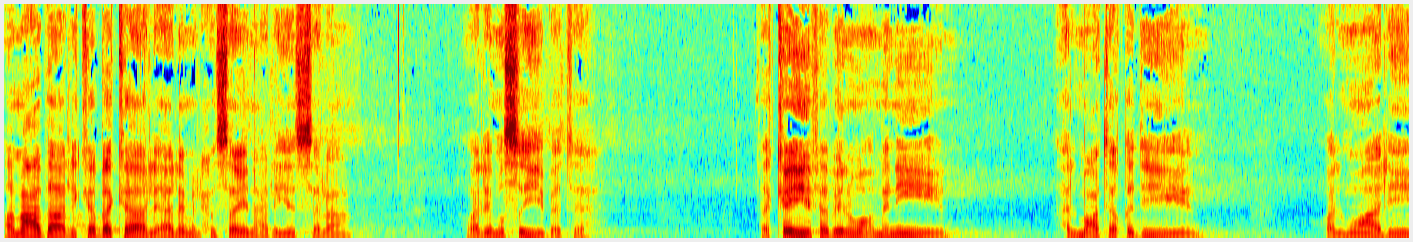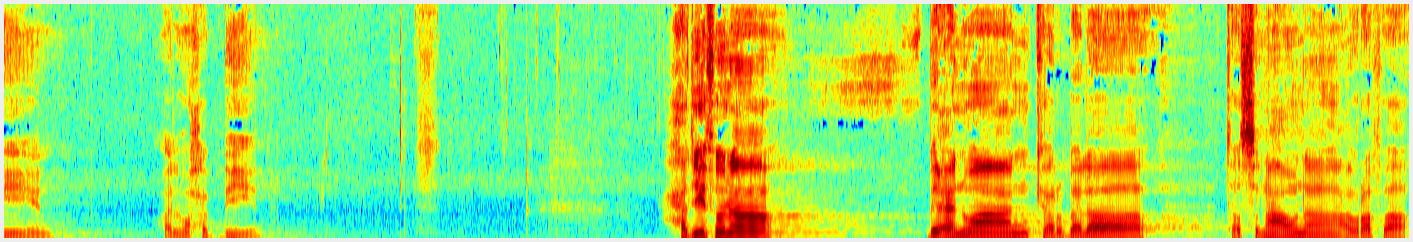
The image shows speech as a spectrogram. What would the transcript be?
ومع ذلك بكى لألم الحسين عليه السلام. ولمصيبته. فكيف بالمؤمنين المعتقدين والموالين والمحبين؟ حديثنا بعنوان كربلاء تصنعنا عرفاء.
